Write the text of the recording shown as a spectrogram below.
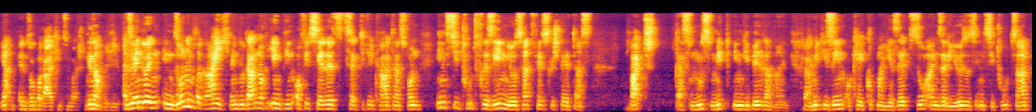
Ja. in so Bereichen zum Beispiel. Genau. Also wenn du in, in so einem Bereich, wenn du da noch irgendwie ein offizielles Zertifikat hast von Institut Fresenius, hat festgestellt, dass Quatsch, das muss mit in die Bilder rein. Klar. Damit die sehen, okay, guck mal hier selbst, so ein seriöses Institut sagt,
